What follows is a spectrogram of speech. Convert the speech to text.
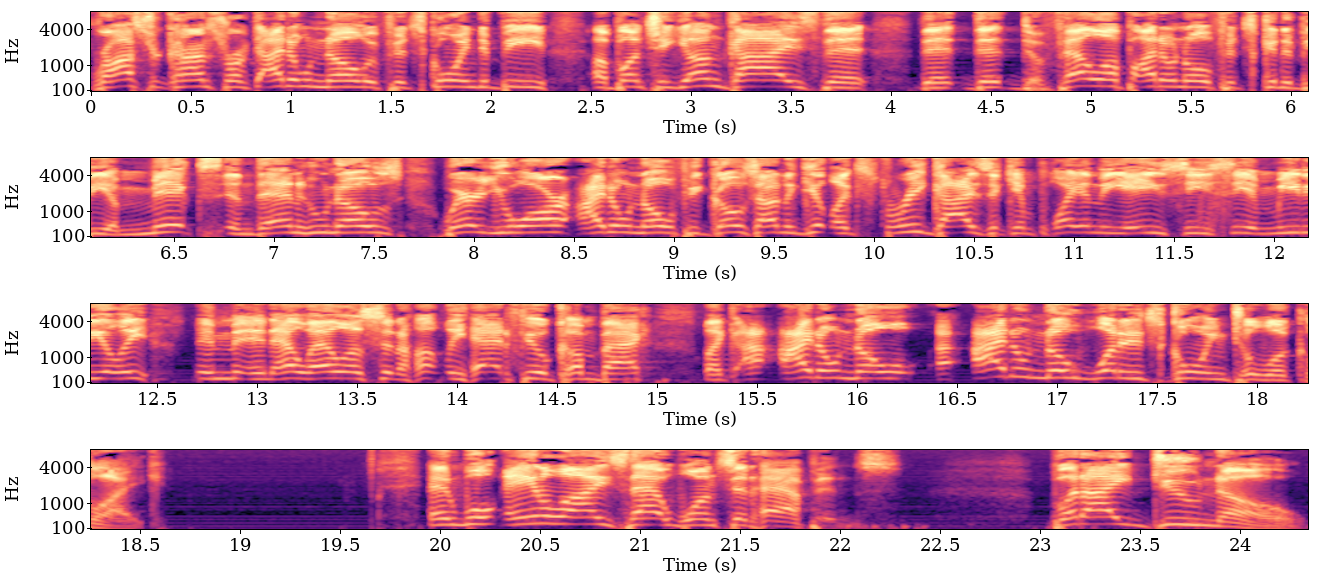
roster construct, I don't know if it's going to be a bunch of young guys that, that, that develop. I don't know if it's going to be a mix, and then who knows where you are. I don't know if he goes out and get like three guys that can play in the ACC immediately, and, and L. Ellis and Huntley Hatfield come back. Like, I, I don't know. I don't know what it's going to look like. And we'll analyze that once it happens. But I do know,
